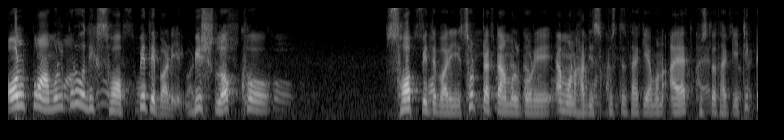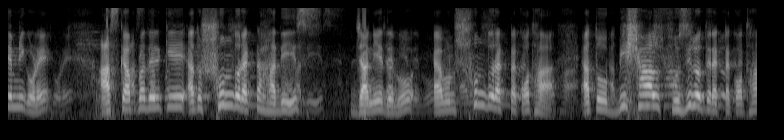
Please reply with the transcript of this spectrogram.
অল্প আমল করে অধিক সব পেতে পারি। বিশ লক্ষ সব পেতে পারি, ছোট্ট একটা আমল করে এমন হাদিস খুঁজতে থাকি, এমন আয়াত খুঁজতে থাকি, ঠিক তেমনি করে আজকে আপনাদেরকে এত সুন্দর একটা হাদিস জানিয়ে দেব, এমন সুন্দর একটা কথা, এত বিশাল ফজিলতের একটা কথা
